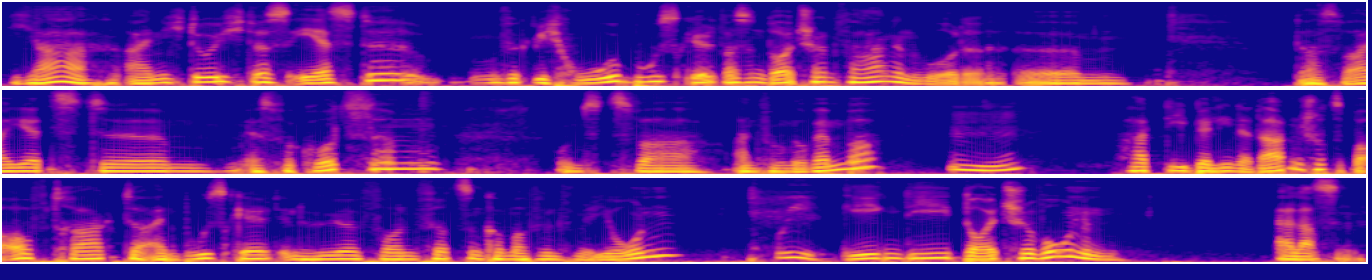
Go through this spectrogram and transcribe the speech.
Ja, eigentlich durch das erste wirklich hohe Bußgeld, was in Deutschland verhangen wurde. Ähm, das war jetzt ähm, erst vor kurzem, und zwar Anfang November, mhm. hat die Berliner Datenschutzbeauftragte ein Bußgeld in Höhe von 14,5 Millionen Ui. gegen die Deutsche Wohnen erlassen.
